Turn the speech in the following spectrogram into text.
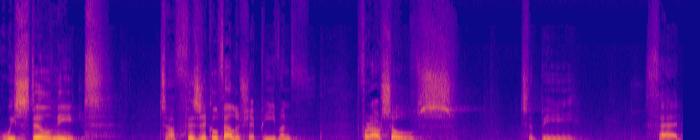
we still need to have physical fellowship, even for our souls to be fed.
